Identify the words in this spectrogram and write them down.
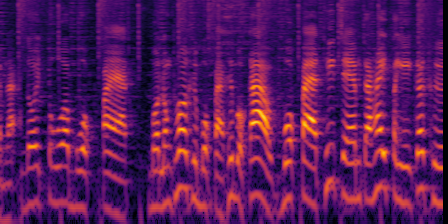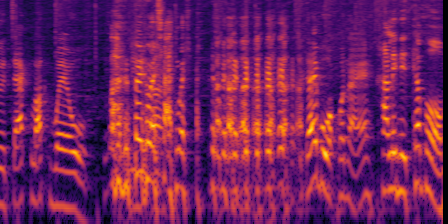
มส์แล้ว โดยตัวบวก 8 บทลงโทษคือบวก 8 คือบวก 9 บวก 8 ที่เจมส์จะให้ตีก็คือแจ็คลอตเวลไม่ไม่ใช่ไม่ใช่จะให้บวกคนไหน คารินิตครับผม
